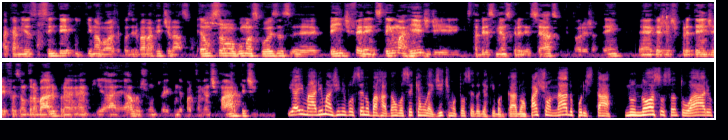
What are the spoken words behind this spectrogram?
a camisa sem ter que ir na loja. Depois ele vai lá retirar. Só. Então são algumas coisas é, bem diferentes. Tem uma rede de estabelecimentos credenciados que o Vitória já tem. É, que a gente pretende fazer um trabalho para ampliar ela junto aí com o departamento de marketing. E aí, Mário, imagine você no Barradão, você que é um legítimo torcedor de arquibancada, um apaixonado por estar no nosso santuário,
